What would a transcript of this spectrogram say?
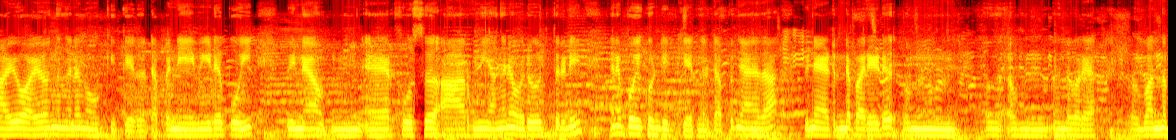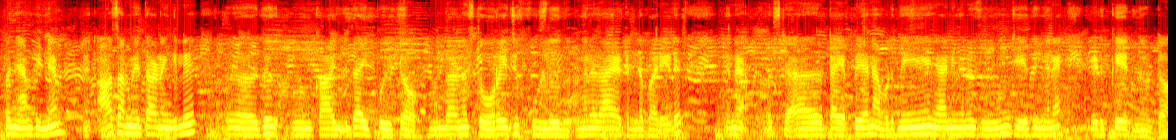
ആയോ ആയോ എന്നിങ്ങനെ നോക്കിക്കരുത് കേട്ടോ. അപ്പം നേവിയുടെ പോയി പിന്നെ എയർഫോഴ്സ് ആർമി അങ്ങനെ ഓരോരുത്തരുടെയും ഇങ്ങനെ പോയിക്കൊണ്ടിരിക്കുകയായിരുന്നു കേട്ടോ. അപ്പം ഞാനതാ പിന്നെ ഏട്ടന്റെ പരേഡ് എന്താ പറയുക വന്നപ്പോൾ ഞാൻ പിന്നെ ആ സമയത്താണെങ്കിൽ ഇത് ഇതായി പോയിട്ടോ എന്താണ് സ്റ്റോറേജ് ഫുള്ള് അങ്ങനെ ഇതാ ഏട്ടന്റെ പരേഡ് ഇങ്ങനെ ടൈപ്പ് ഞാൻ അവിടുന്ന് ഞാനിങ്ങനെ സൂം ചെയ്ത് ഇങ്ങനെ എടുക്കുകയായിരുന്നു കേട്ടോ.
